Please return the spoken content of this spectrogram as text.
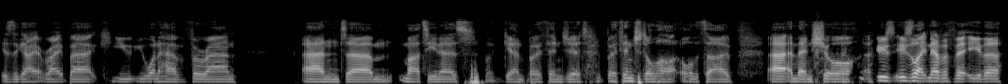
is the guy at right back. You you want to have Varane and um, Martinez again, both injured, both injured a lot all the time, uh, and then Shaw, who's who's like never fit either.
